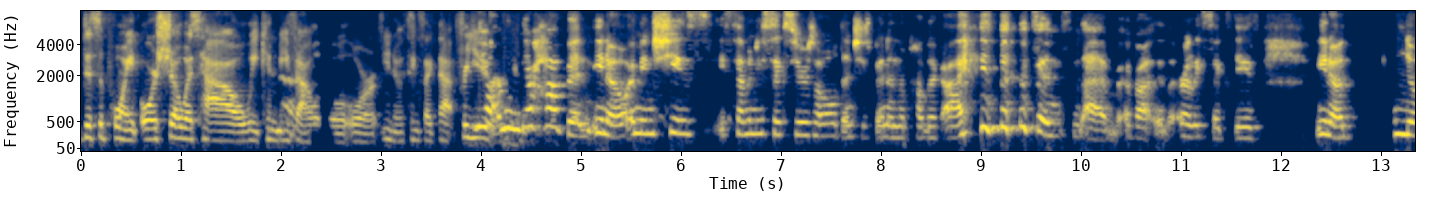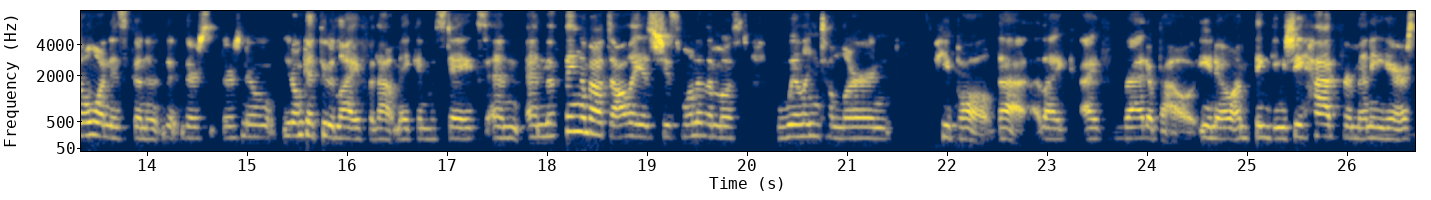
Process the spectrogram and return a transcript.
disappoint or show us how we can yeah. be fallible, or you know, things like that for you? Yeah, I mean, there have been. You know, I mean, she's 76 years old and she's been in the public eye since um, about the early 60s. You know, no one is gonna. There's there's no. You don't get through life without making mistakes. And and the thing about Dolly is she's one of the most willing to learn people that like I've read about. You know, I'm thinking she had for many years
